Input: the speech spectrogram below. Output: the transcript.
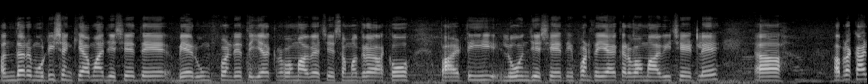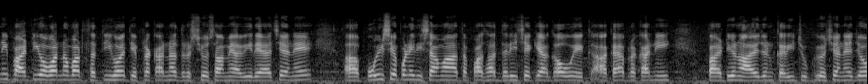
અંદર મોટી સંખ્યામાં જે છે તે બે રૂમ્સ પણ તે તૈયાર કરવામાં આવ્યા છે. સમગ્ર આખો પાર્ટી લોન જે છે તે પણ તૈયાર કરવામાં આવી છે. એટલે આ પ્રકારની પાર્ટીઓ અવારનવાર થતી હોય તે પ્રકારના દ્રશ્યો સામે આવી રહ્યા છે અને પોલીસે પણ એ દિશામાં તપાસ હાથ ધરી છે કે અગાઉ એક આ કયા પ્રકારની પાર્ટીઓનું આયોજન કરી ચૂક્યો છે. અને જો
